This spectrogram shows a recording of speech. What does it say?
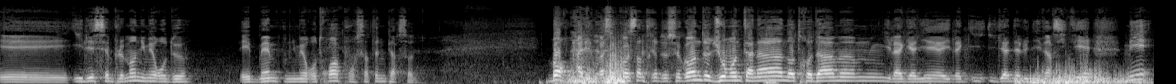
Et il est simplement numéro 2, et même numéro 3 pour certaines personnes. Bon, allez, on va se concentrer deux secondes. Joe Montana, Notre-Dame, il a gagné, il, a, il, gagne à l'université, mais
